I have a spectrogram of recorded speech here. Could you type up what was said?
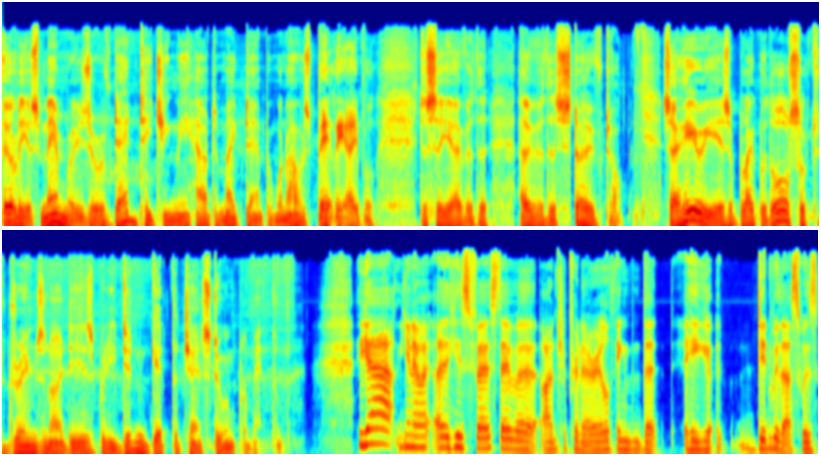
earliest memories are of Dad teaching me how to make damper when I was barely able to see over over the over the stove top. So here he is, a bloke with all sorts of dreams and ideas, but he didn't get the chance to implement them. Yeah, you know, uh, his first ever entrepreneurial thing that he did with us was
